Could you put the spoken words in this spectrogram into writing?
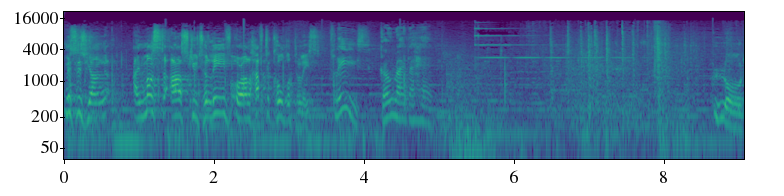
Mrs. Young, I must ask you to leave or I'll have to call the police. Please, go right ahead. Lord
